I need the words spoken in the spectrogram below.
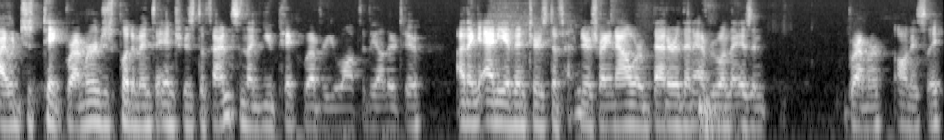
I would just take Bremer and just put him into Inter's defense, and then you pick whoever you want for the other two. I think any of Inter's defenders right now are better than everyone that isn't Bremer, honestly.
